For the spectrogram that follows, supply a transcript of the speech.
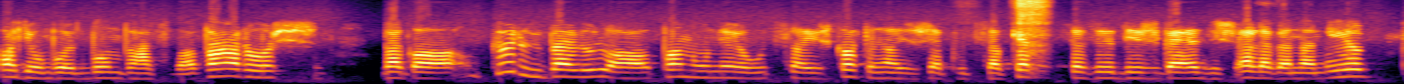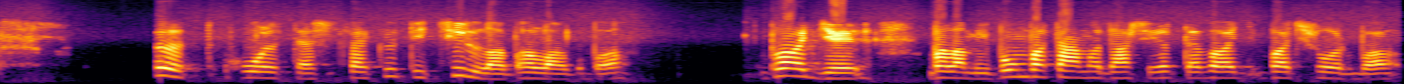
agyon volt bombázva a város, meg a körülbelül a Pannonia utca és Katonai Zsep utca kereszteződésbe ez is elevenen él. Öt holtest feküdt, így csillag alakba. Vagy valami bombatámadás érte, vagy, vagy sorba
